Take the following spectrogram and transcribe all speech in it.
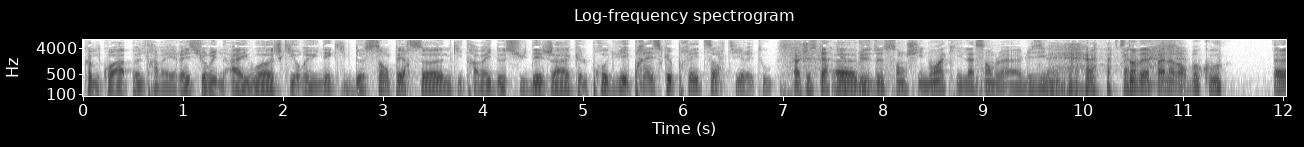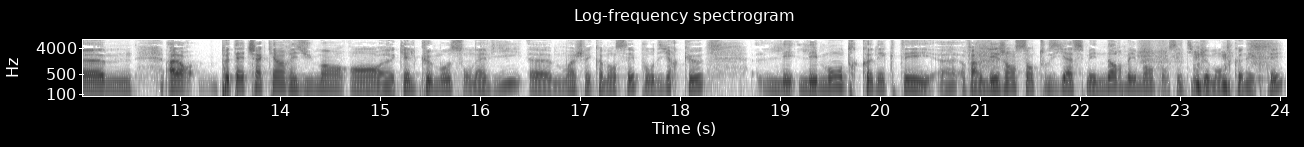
comme quoi Apple travaillerait sur une iWatch, qui aurait une équipe de 100 personnes qui travaillent dessus déjà, que le produit est presque prêt de sortir et tout. Ah, j'espère qu'il y a euh, plus de 100 Chinois qui l'assemblent à l'usine. Sinon, il va pas en avoir beaucoup. Euh, alors peut-être chacun résumant en euh, quelques mots son avis. Euh, moi, je vais commencer pour dire que les, les montres connectées, enfin les gens s'enthousiasment énormément pour ces types de montres connectées.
